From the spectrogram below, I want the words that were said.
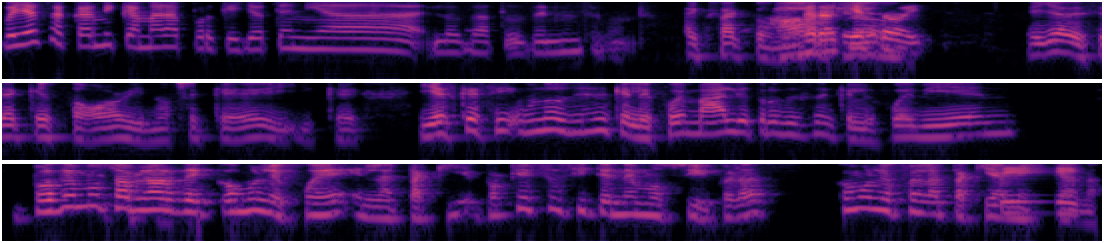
voy a sacar mi cámara porque yo tenía los datos, denme un segundo. Exacto. Ah, Pero aquí estoy. Ella decía que Thor y no sé qué, y que, y es que sí, unos dicen que le fue mal y otros dicen que le fue bien. Podemos hablar de cómo le fue en la taquilla, porque eso sí tenemos cifras. ¿Cómo le fue en la taquilla mexicana?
